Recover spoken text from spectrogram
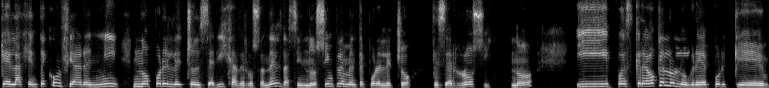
que la gente confiara en mí, no por el hecho de ser hija de Rosanelda, sino simplemente por el hecho de ser Rosy, ¿no? Y pues creo que lo logré porque...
